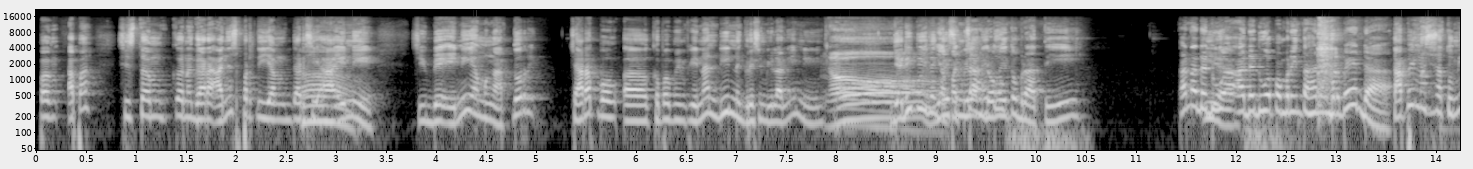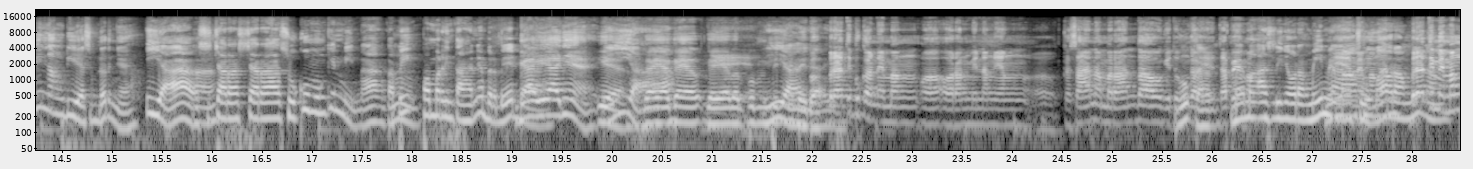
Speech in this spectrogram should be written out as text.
pem- apa sistem kenegaraannya seperti yang dari si A ini, si B ini yang mengatur cara eh, kepemimpinan di negeri sembilan ini. Oh. Jadi di Ya negeri pecah sembilan dong itu, itu berarti. Kan ada Iya. dua ada dua pemerintahan yang berbeda. tapi masih satu Minang dia sebenarnya. Iya, secara secara suku mungkin Minang, tapi pemerintahannya berbeda. Gayanya, iya, Iya. gaya-gaya gaya berpemimpinnya Iya, beda. Berarti bukan emang uh, orang Minang yang uh, ke sana merantau gitu Bukan. enggak ya? Tapi memang emang, aslinya orang Minang. Memang cuman aslinya orang berarti Minang. memang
